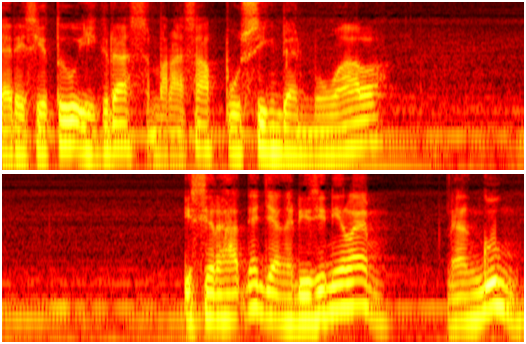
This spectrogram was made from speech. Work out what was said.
Dari situ Igras merasa pusing dan mual. Istirahatnya jangan di sini, Lem. Nanggung.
